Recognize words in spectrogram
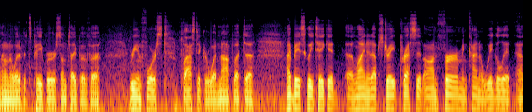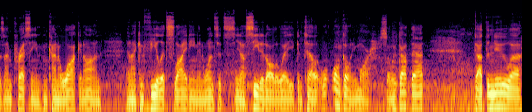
I don't know what if it's paper or some type of uh, reinforced plastic or whatnot, but uh, I basically take it, uh, line it up straight, press it on firm and kind of wiggle it as I'm pressing and kind of walk it on and I can feel it sliding and once it's you know seated all the way you can tell it won't go anymore. So we've got that. Got the new uh,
